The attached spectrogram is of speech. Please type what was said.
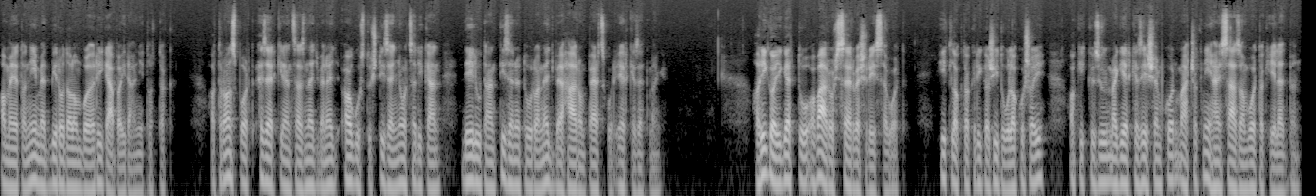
amelyet a német birodalomból Rigába irányítottak. A transport 1941. augusztus 18-án délután 15 óra 43 perckor érkezett meg. A rigai gettó a város szerves része volt. Itt laktak Riga zsidó lakosai, akik közül megérkezésemkor már csak néhány százan voltak életben.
